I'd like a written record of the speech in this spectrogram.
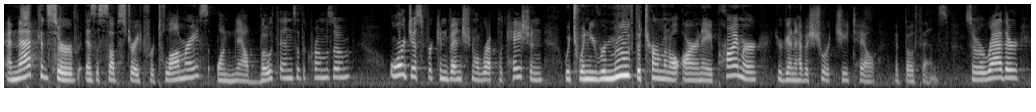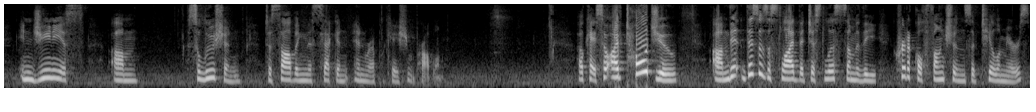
And that can serve as a substrate for telomerase on now both ends of the chromosome, or just for conventional replication, which when you remove the terminal RNA primer, you're going to have a short G tail at both ends. So, a rather ingenious um, solution to solving this second end replication problem. Okay, so I've told you um, th- this is a slide that just lists some of the critical functions of telomeres.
